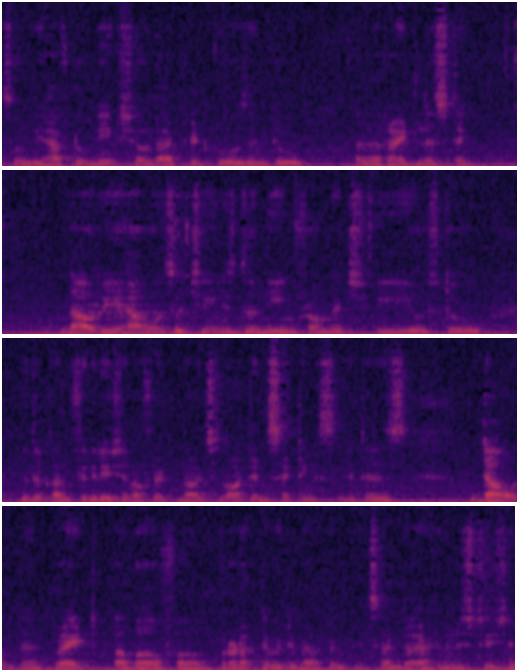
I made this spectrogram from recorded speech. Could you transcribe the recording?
So we have to make sure that it goes into the right listing. Now we have also changed the name from which we used to do the configuration of it. Now it's not in settings. It is down uh, right above uh, productivity mapping. It's under administration.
